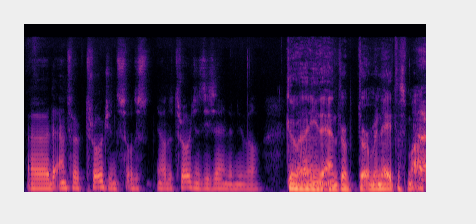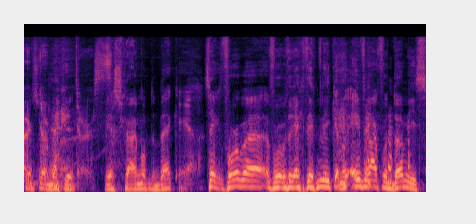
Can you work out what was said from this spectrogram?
de Antwerp Trojans. Of de, ja, de Trojans die zijn er nu wel. Kunnen we dan niet de Antwerp Terminators maken? Terminators. meer schuim op de bek. Ja. Zeg, voor we, voor we er echt in blikken, nog één vraag voor dummies.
